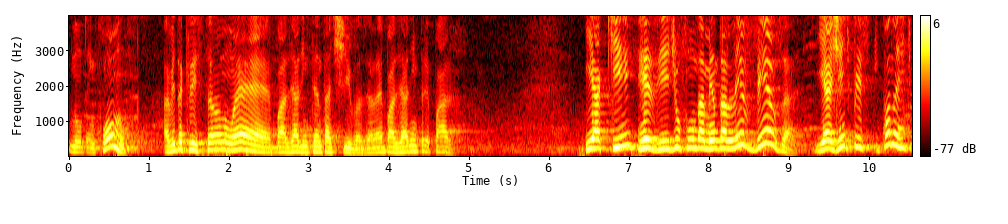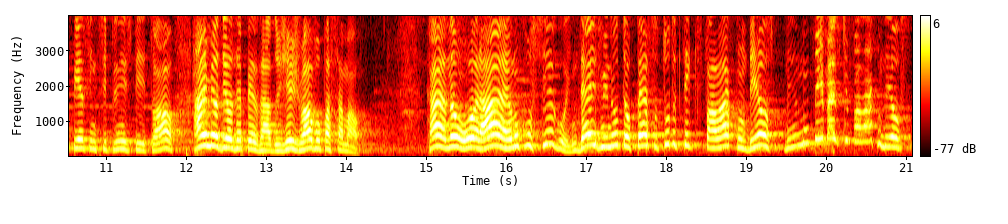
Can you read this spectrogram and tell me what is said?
Não tem como? A vida cristã não é baseada em tentativas, ela é baseada em preparo. E aqui reside o fundamento da leveza. E a gente, quando a gente pensa em disciplina espiritual, ai meu Deus, é pesado, jejuar eu vou passar mal. Cara, não, orar eu não consigo. Em 10 minutos eu peço tudo que tem que falar com Deus, não tem mais o que falar com Deus.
